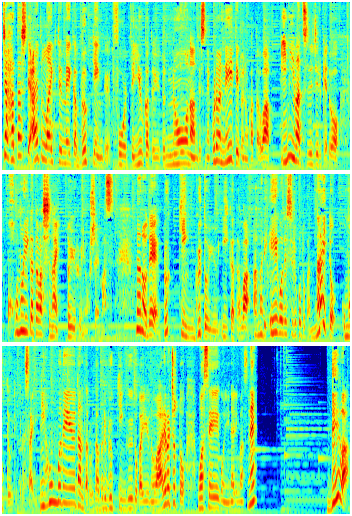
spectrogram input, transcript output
じゃあ果たして I'd like to make a booking for って言うかというと No なんですね。これはネイティブの方は意味は通じるけどこの言い方はしないというふうにおっしゃいます。なので、ブッキングという言い方はあまり英語ですることがないと思っておいてください。日本語で言う、なんだろう、ダブルブッキングとかいうのは、あれはちょっと和製英語になりますね。では、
